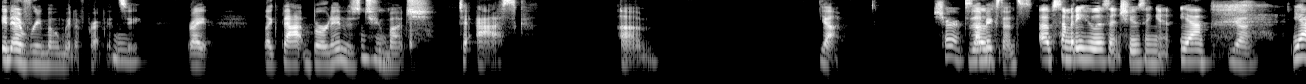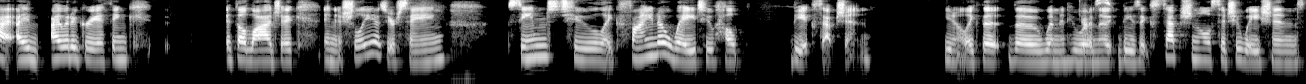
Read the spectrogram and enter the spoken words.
in every moment of pregnancy right? Like that burden is too Mhm. much to ask um yeah sure. does that of, make sense Of somebody who isn't choosing it. Yeah. yeah Yeah, I I would agree. I think the logic initially, as you're saying, seemed to like find a way to help the exception you know like the the women who were in the, these exceptional situations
